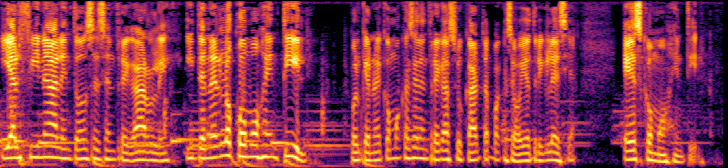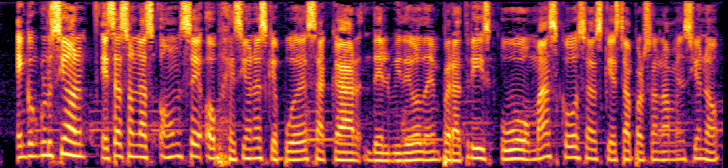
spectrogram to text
y al final entonces entregarle y tenerlo como gentil, porque no es como que se le entrega su carta para que se vaya a otra iglesia, es como gentil. En conclusión, esas son las 11 objeciones que pude sacar del video de Emperatriz. Hubo más cosas que esta persona mencionó,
